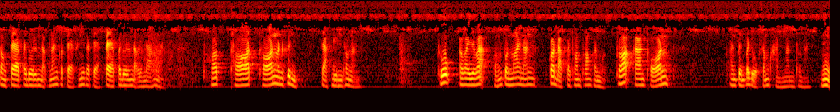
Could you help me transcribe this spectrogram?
ต้องแตกไปโดยลำดับนั้นก็แตกอันนี้ก็แตกแตกไปโดยลำดับลำดับของมันพอถอดถอนมันขึ้นจากดินเท่านั้น ทุกอวัยวะของต้นไม้นั้น ก็ดับไปพร้อม ๆ กันหมด เพราะการถอน มันเป็นประโยชน์สำคัญนั้นเท่านั้น นี่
